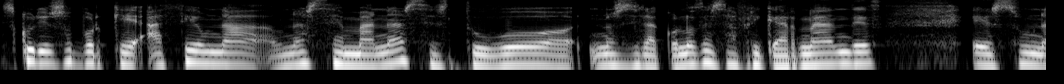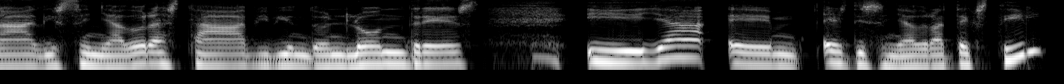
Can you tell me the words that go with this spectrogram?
Es curioso porque hace unas semanas estuvo, no sé si la conoces, África Hernández, es una diseñadora, está viviendo en Londres y ella eh, es diseñadora textil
